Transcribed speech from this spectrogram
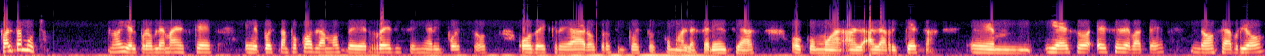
Falta mucho, ¿no? Y el problema es que eh, pues tampoco hablamos de rediseñar impuestos o de crear otros impuestos como a las herencias o como a, a la riqueza. Eh, y eso, ese debate no se abrió,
